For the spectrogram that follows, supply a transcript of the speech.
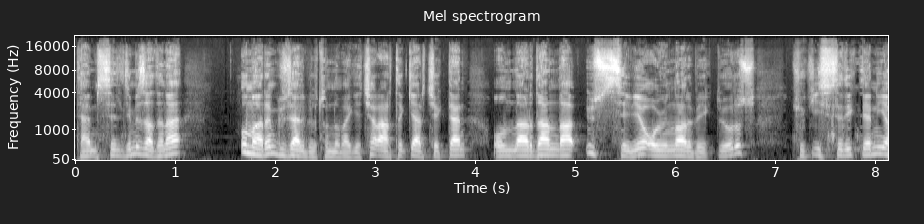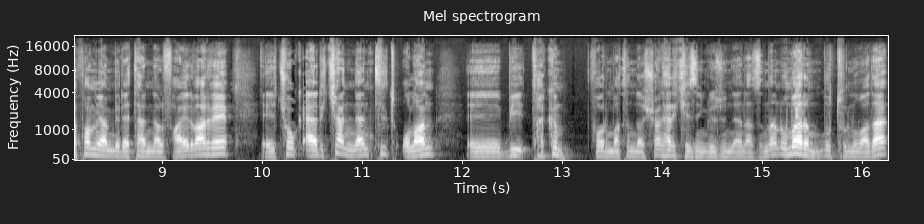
temsilcimiz adına Umarım güzel bir turnuva geçer. Artık gerçekten onlardan daha üst seviye oyunlar bekliyoruz. Çünkü istediklerini yapamayan bir Eternal Fire var ve e, çok erkenden tilt olan e, bir takım formatında şu an herkesin gözünde en azından. Umarım bu turnuvada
